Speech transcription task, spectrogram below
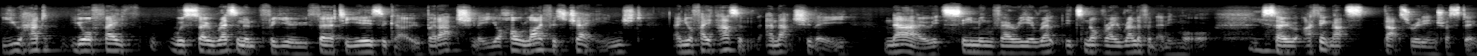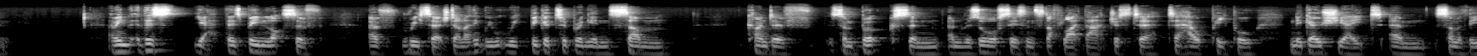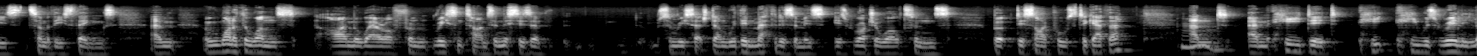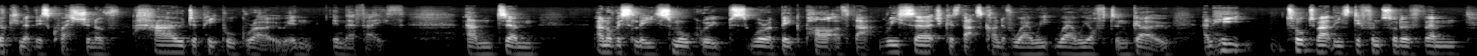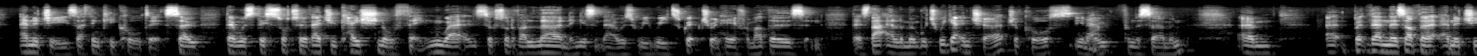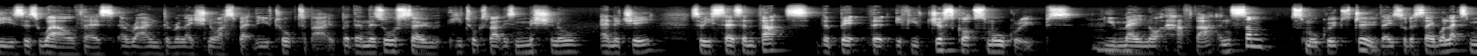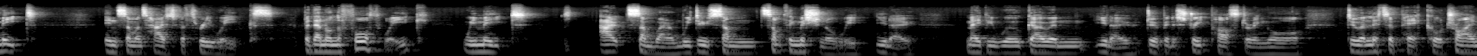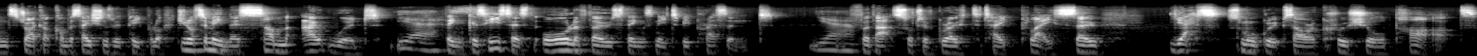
you had your faith was so resonant for you 30 years ago but actually your whole life has changed and your faith hasn't and actually now it's seeming very irre- it's not very relevant anymore Yeah. so i think that's that's really interesting i mean there's yeah there's been lots of of research done i think we we'd be good to bring in some kind of some books and, and resources and stuff like that just to to help people negotiate um, some of these some of these things. Um, and one of the ones I'm aware of from recent times, and this is a some research done within Methodism, is is Roger Walton's book Disciples Together, and um, he did he he was really looking at this question of how do people grow in in their faith, and um, and obviously small groups were a big part of that research because that's kind of where we where we often go. And he talked about these different sort of um, energies i think he called it so there was this sort of educational thing where it's a sort of a learning isn't there as we read scripture and hear from others and there's that element which we get in church of course you know Yeah. from the sermon um, uh, but then there's other energies as well. There's around the relational aspect that you've talked about. But then there's also, he talks about this missional energy. So he says, and that's the bit that if you've just got small groups, you may not have that. And some small groups do. They sort of say, well, let's meet in someone's house for three weeks. But then on the fourth week, we meet out somewhere and we do some something missional. We, you know, maybe we'll go and you know do a bit of street pastoring or do a litter pick or try and strike up conversations with people or do you know what i mean there's some outward Yeah. thing because he says that all of those things need to be present Yeah. for that sort of growth to take place so yes small groups are a crucial part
